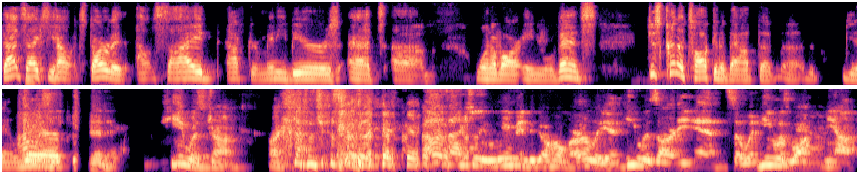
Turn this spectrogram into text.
that's actually how it started outside after many beers at um, one of our annual events just kind of talking about the, uh, the you know where was he was drunk like I was, just, I was actually leaving to go home early and he was already in so when he was walking yeah. me out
